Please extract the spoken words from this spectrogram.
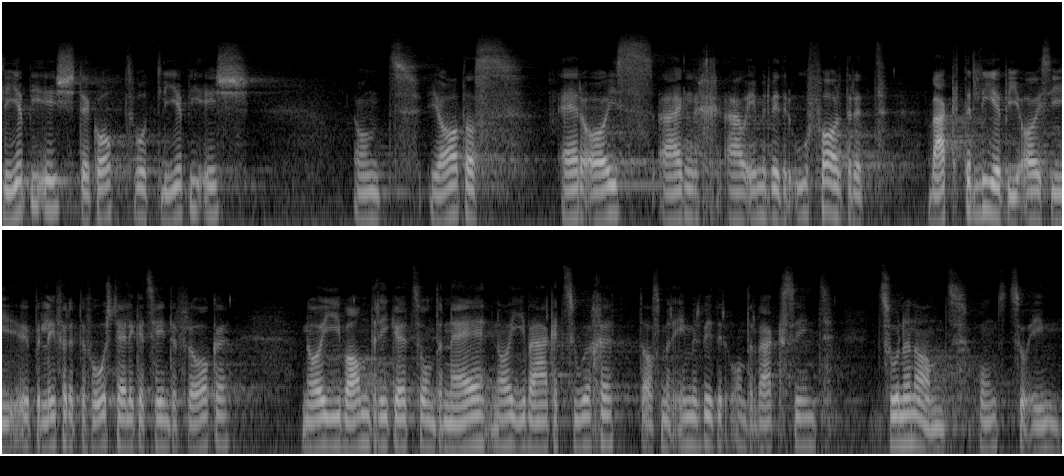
die Liebe ist, der Gott, wo die Liebe ist. Und ja, dass er uns eigentlich auch immer wieder auffordert, weg der Liebe unsere überlieferten Vorstellungen zu hinterfragen, neue Wanderungen zu unternehmen, neue Wege zu suchen, dass wir immer wieder unterwegs sind zueinander und zu ihm.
